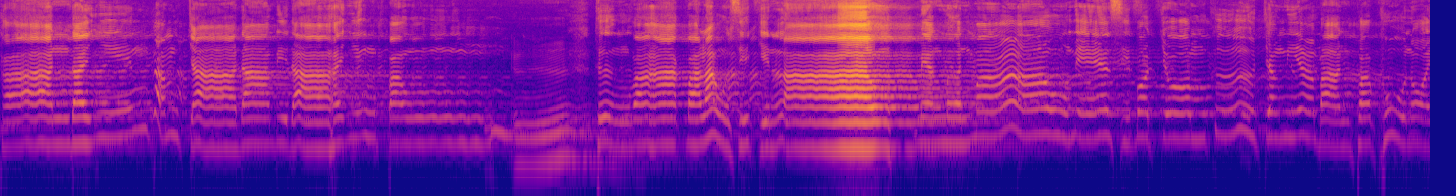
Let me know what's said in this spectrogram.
ขานได้ยินคำจาดาบิดาให้ยิงเป่าเออถึงว่าหากว่าเล่าสิกินเหล้าวแม่นเหมือนเมาเมสิบ่จมคือจังเมียบ้านพระคู่น้อย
